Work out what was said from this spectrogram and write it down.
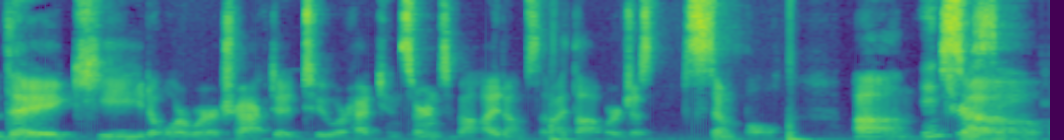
they keyed or were attracted to or had concerns about items that I thought were just simple. Um, Interesting. So,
